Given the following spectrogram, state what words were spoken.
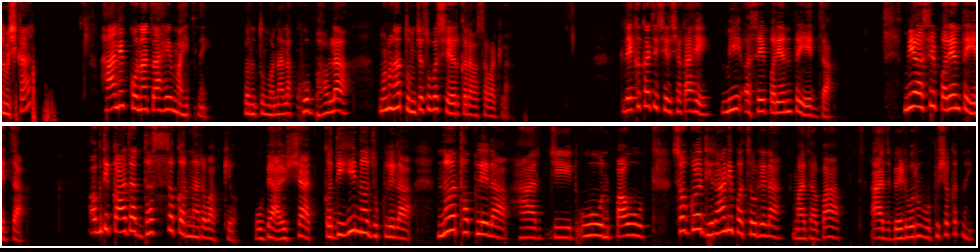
नमस्कार. हा लेख कोणाचा आहे माहीत नाही परंतु मनाला खूप भावला म्हणून हा तुमच्यासोबत शेअर करावा असा वाटला. लेखकाचे शीर्षक आहे मी असेपर्यंत येत जा. मी असेपर्यंत येत जा. अगदी काळजात धस्स करणारं वाक्य उभ्या आयुष्यात कधीही न झुकलेला न थकलेला हार जीत ऊन पाऊस सगळं धीराने पचवलेला माझा बाप आज बेडवरून उठू शकत नाही.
